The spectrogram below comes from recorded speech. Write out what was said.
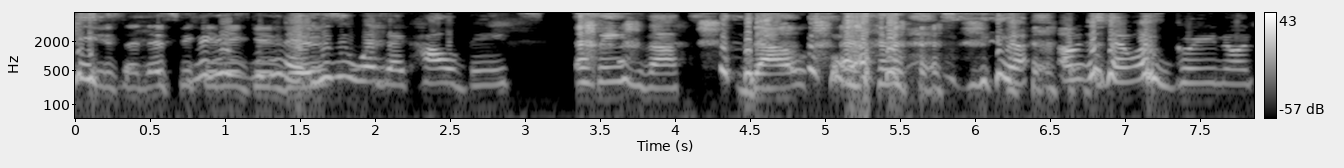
you started speaking Speaking, in King James. using words like howbeit, save that. now I'm just like, what's going on?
